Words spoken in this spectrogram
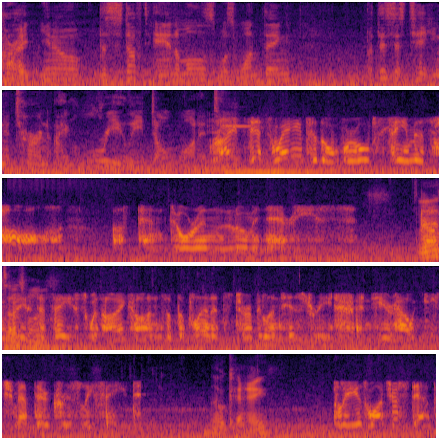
Alright, you know, the stuffed animals was one thing, but this is taking a turn I really don't want it to. Right this way to the world famous Hall of Pandoran Luminaries. Yeah, that Come sounds face fun. to face with icons of the planet's turbulent history and hear how each met their grisly fate. Okay. Please watch your step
